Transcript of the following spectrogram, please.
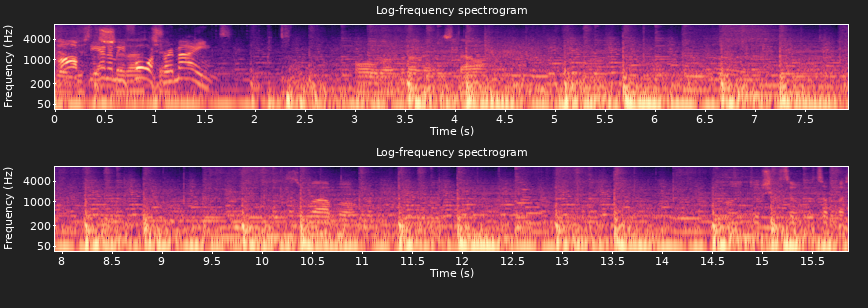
half the enemy force remains. O, dobra, zostało. Słabo. Oni tu się chcą wycofać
